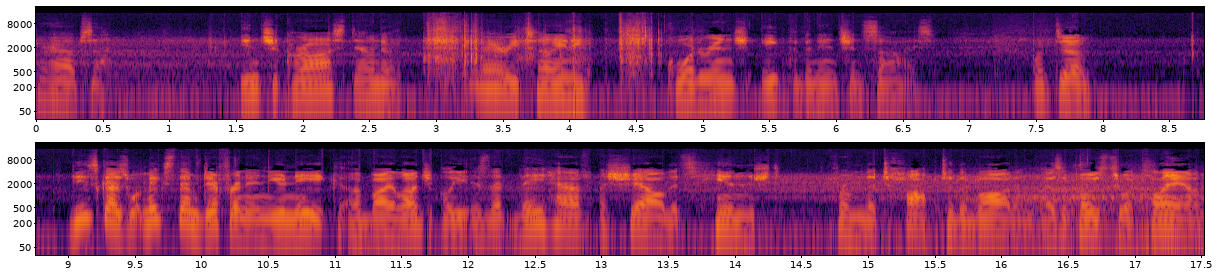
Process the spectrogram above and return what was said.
perhaps a inch across down to very tiny quarter inch, eighth of an inch in size. But uh, these guys, what makes them different and unique uh, biologically is that they have a shell that's hinged from the top to the bottom, as opposed to a clam,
